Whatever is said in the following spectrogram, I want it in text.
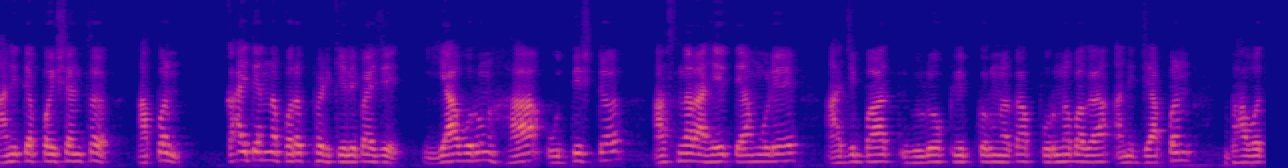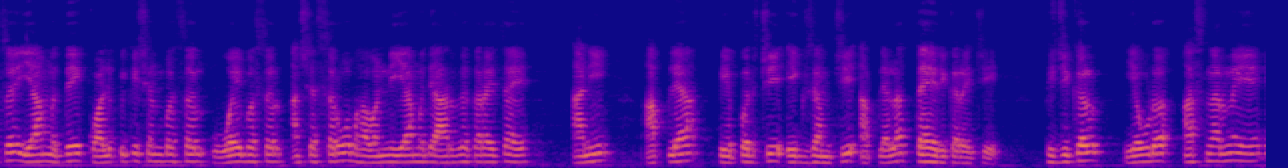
आणि त्या पैशांचं आपण काय त्यांना परतफेड केली पाहिजे यावरून हा उद्दिष्ट असणार आहे. त्यामुळे अजिबात व्हिडिओ क्लिप करू नका पूर्ण बघा आणि ज्या पण भावाचं यामध्ये क्वालिफिकेशन बसल वय बसल अशा सर्व भावांनी यामध्ये अर्ज करायचा आहे आणि आपल्या पेपरची एक्झामची आपल्याला तयारी करायची. आहे फिजिकल एवढं असणार नाहीये.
